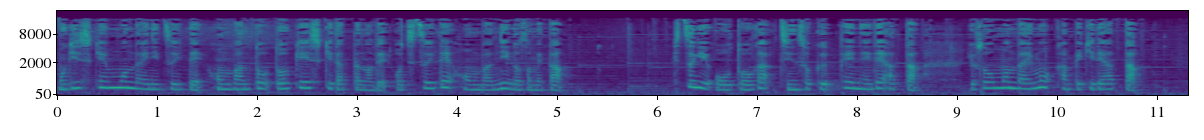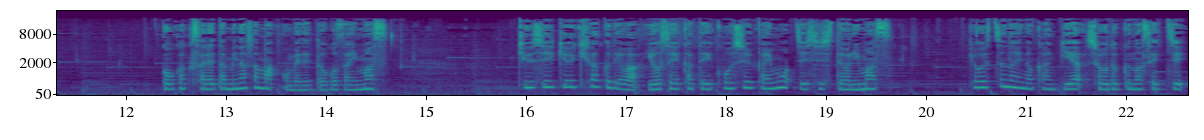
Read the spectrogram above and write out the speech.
模擬試験問題について本番と同形式だったので落ち着いて本番に臨めた。質疑応答が迅速丁寧であった。予想問題も完璧であった。合格された皆様おめでとうございます。QC 級企画では養成家庭講習会も実施しております。教室内の換気や消毒の設置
